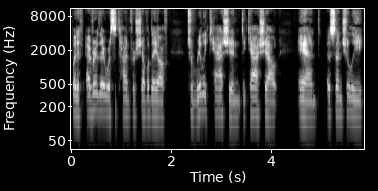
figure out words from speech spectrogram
But if ever there was a time for Cheveldayoff to really cash in, to cash out, and essentially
